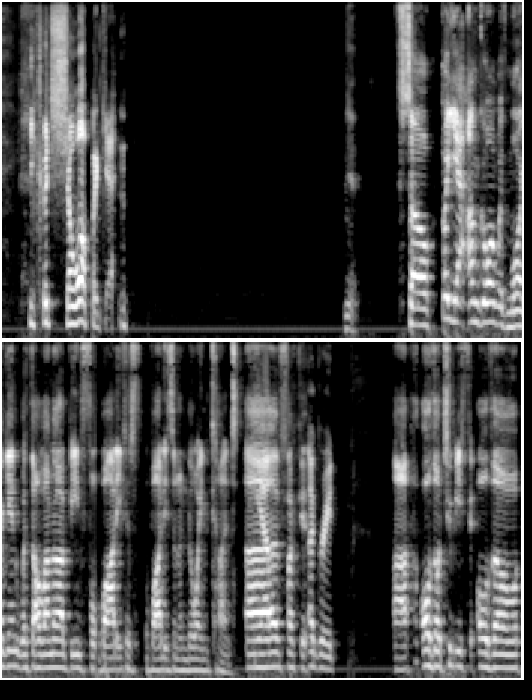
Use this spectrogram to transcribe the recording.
he could show up again. So, but yeah, I'm going with Morgan with the runner-up being full body because full body's an annoying cunt. Uh, fuck it. Agreed. Uh, although to be, fa- although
